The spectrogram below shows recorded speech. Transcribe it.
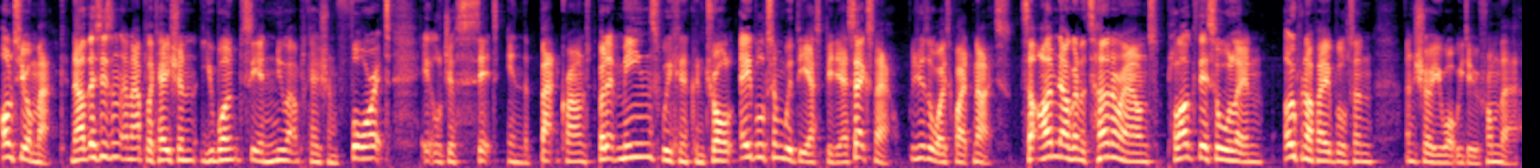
onto your Mac. Now, this isn't an application, you won't see a new application for it, it'll just sit in the background, but it means we can control Ableton with the SPDSX now, which is always quite nice. So I'm now going to turn around, plug this all in, open up Ableton, and show you what we do from there.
